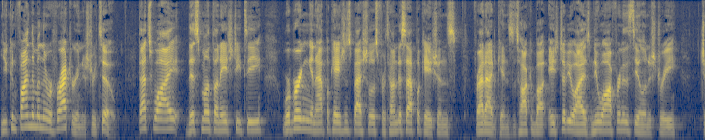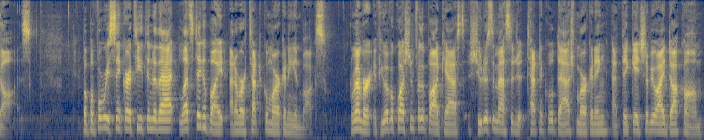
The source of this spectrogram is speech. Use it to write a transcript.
You can find them in the refractory industry too. That's why this month on HTT, we're bringing an application specialist for Tundish Applications, Fred Adkins, to talk about HWI's new offering to the steel industry, JAWS. But before we sink our teeth into that, let's take a bite out of our technical marketing inbox. Remember, if you have a question for the podcast, shoot us a message at technical marketing at thinkhwi.com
